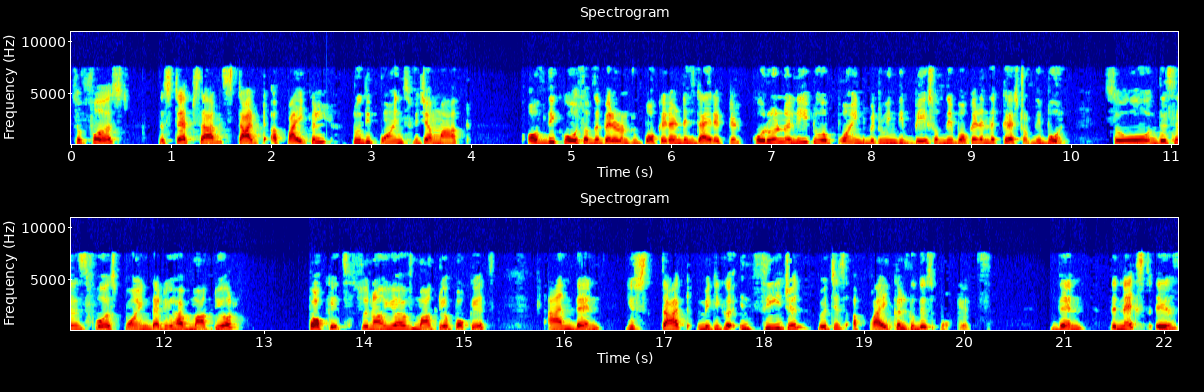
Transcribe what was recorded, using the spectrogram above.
So first the steps are start apical to the points which are marked of the course of the periodontal pocket and is directed coronally to a point between the base of the pocket and the crest of the bone. So this is first point that you have marked your pockets. So now you have marked your pockets and then you start making an incision which is apical to these pockets. Then the next is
